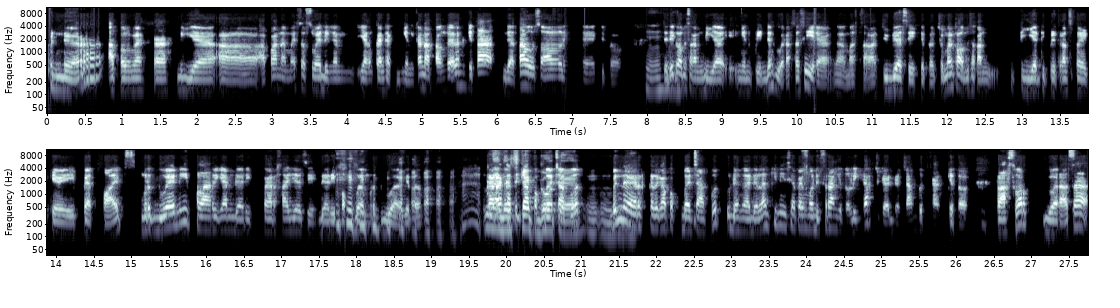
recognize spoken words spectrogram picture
benar atau mereka dia uh, apa namanya sesuai dengan yang Ten Hag inginkan atau enggak kan kita nggak tahu soalnya gitu. Mm-hmm. Jadi kalau misalkan dia ingin pindah, gue rasa sih ya nggak masalah juga sih gitu. Cuman kalau misalkan dia diberitakan sebagai bad vibes, menurut gue ini pelarian dari pers saja sih, dari Pogba menurut gue gitu. Karena nah, ketika Pogba ya. cabut, mm-hmm. bener, ketika Pogba cabut udah nggak ada lagi nih siapa yang mau diserang gitu. Lingard juga udah cabut kan gitu. Rashford gue rasa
